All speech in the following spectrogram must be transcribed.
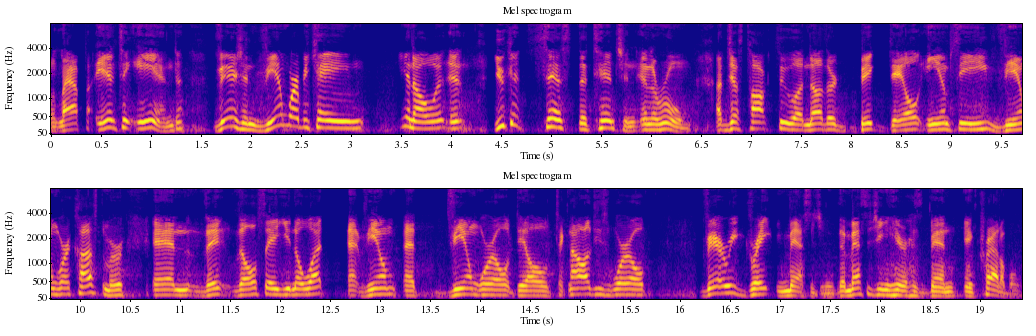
laptop, end to end vision. VMware became you know, it, it, you could sense the tension in the room. I just talked to another big Dell EMC VMware customer, and they they'll say, you know what, at VM at VMworld, Dell Technologies World, very great messaging. The messaging here has been incredible.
